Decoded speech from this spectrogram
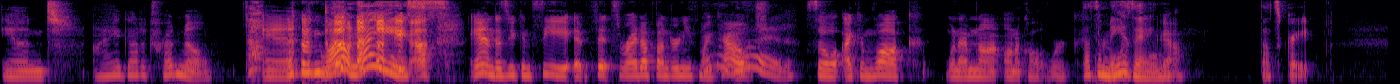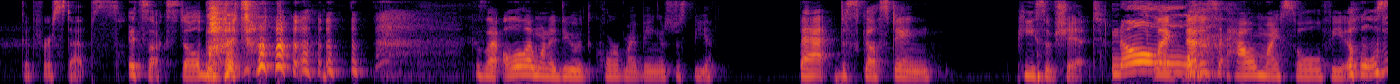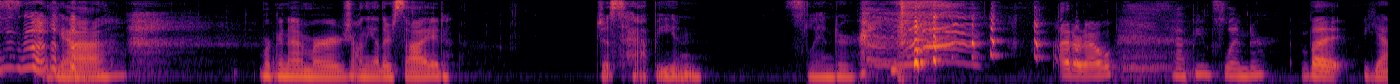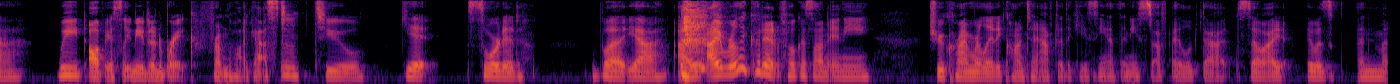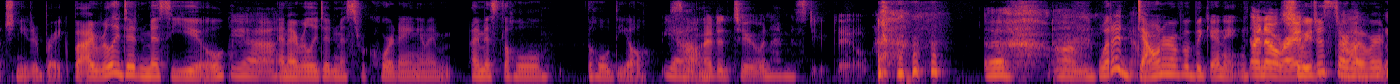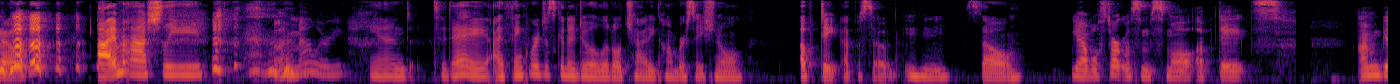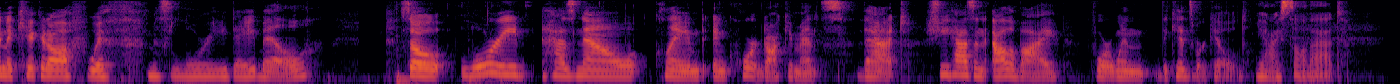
and I got a treadmill. And wow, Yeah. nice. And as you can see, it fits right up underneath my oh couch, so I can walk when I'm not on a call at work. That's during work. amazing. Yeah, That's great. Good first steps. it sucks still, but because I, all I want to do at the core of my being is just be a fat, disgusting piece of shit. No, Like that is how my soul feels. yeah. We're gonna emerge on the other side, just happy and slender. I don't know. Happy and slender. but yeah, we obviously needed a break from the podcast Mm. to get sorted. But yeah, I, I really couldn't focus on any true crime related content after the Casey Anthony stuff I looked at. So I it was a much needed break. But I really did miss you. Yeah. And I really did miss recording and I I missed the whole the whole deal. yeah, So- I did too, and I missed you too. Ugh, um, What a downer of a beginning. I know, right? Should we just start God. over? No. I'm Ashley. I'm Mallory. And today, I think we're just going to do a little chatty conversational update episode. Mm-hmm. So, Yeah, we'll start with some small updates. I'm gonna kick it off with Miss Lori Daybell. So Lori has now claimed in court documents that she has an alibi for when the kids were killed. yeah, I saw that.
